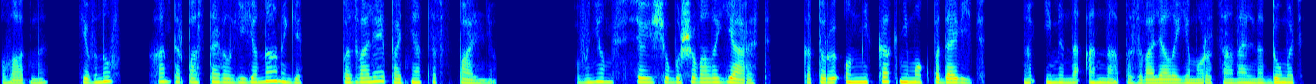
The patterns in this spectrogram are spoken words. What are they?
«Ладно». Кивнув, Хантер поставил ее на ноги, позволяя подняться в спальню. В нем все еще бушевала ярость, которую он никак не мог подавить, но именно она позволяла ему рационально думать,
